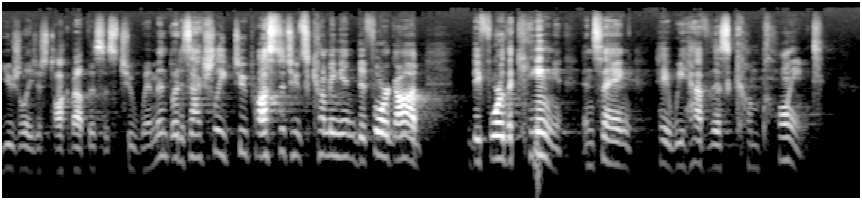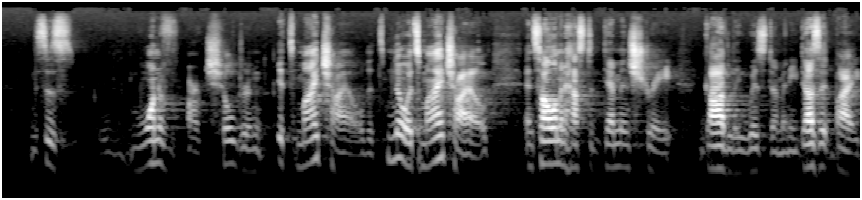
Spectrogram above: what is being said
usually just talk about this as two women, but it's actually two prostitutes coming in before God, before the king, and saying, hey, we have this complaint. This is one of our children. It's my child. It's, no, it's my child. And Solomon has to demonstrate godly wisdom, and he does it by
